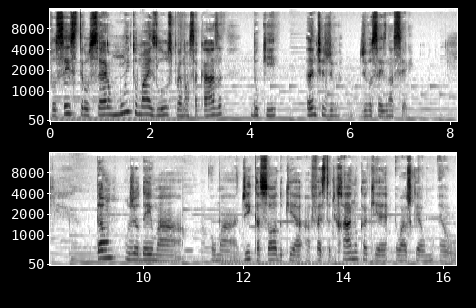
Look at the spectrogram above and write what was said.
vocês trouxeram muito mais luz para nossa casa do que antes de, de vocês nascerem. Então, hoje eu dei uma, uma dica só do que é a festa de Hanukkah, que é, eu acho que é, o, é o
